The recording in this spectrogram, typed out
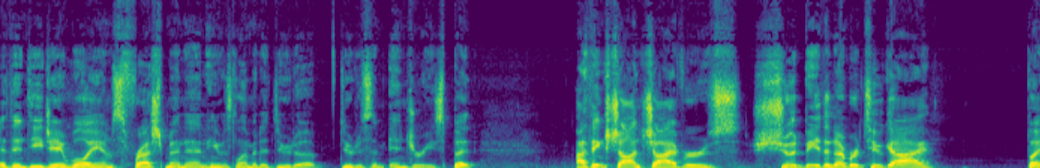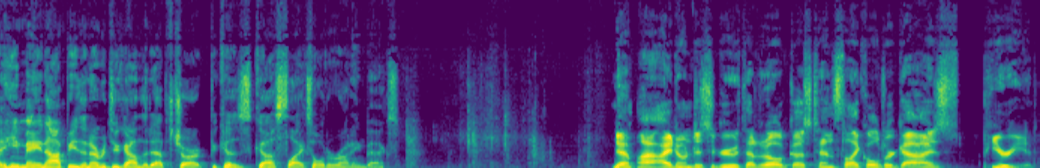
And then DJ Williams, freshman, and he was limited due to due to some injuries. But I think Shaun Shivers should be the number two guy, but he may not be the number two guy on the depth chart because Gus likes older running backs. Yep, I, I don't disagree with that at all. Gus tends to like older guys. Period.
